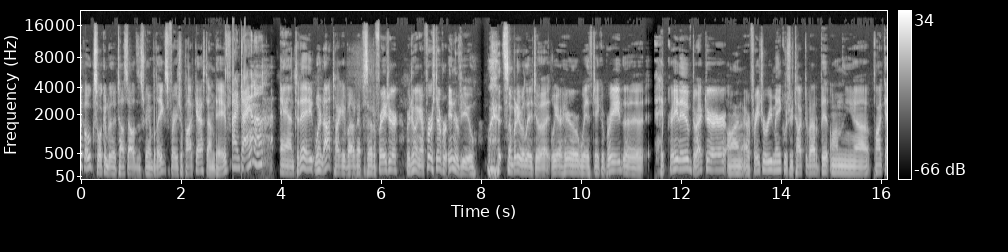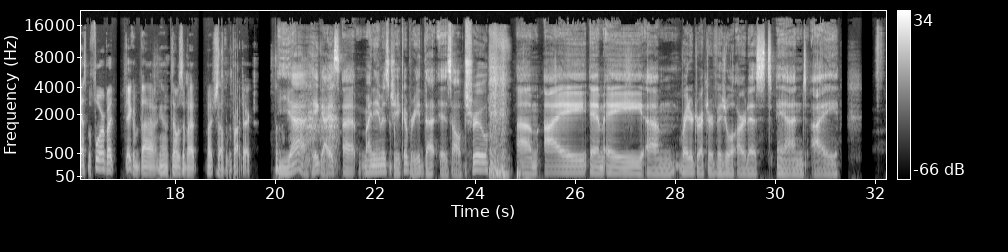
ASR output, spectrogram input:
Hi, folks. Welcome to the Tossed Salads and Scrambled Eggs Frasier podcast. I'm Dave. I'm Diana. And today we're not talking about an episode of Frasier. We're doing our first ever interview with somebody related to it. We are here with Jacob Reed, the head creative director on our Frasier remake, which we talked about a bit on the uh, podcast before. But Jacob, uh, you know, tell us about, about yourself and the project. Yeah. Hey guys. Uh, my name is Jacob Reed. That is all true. Um, I am a um, writer, director, visual artist, and I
